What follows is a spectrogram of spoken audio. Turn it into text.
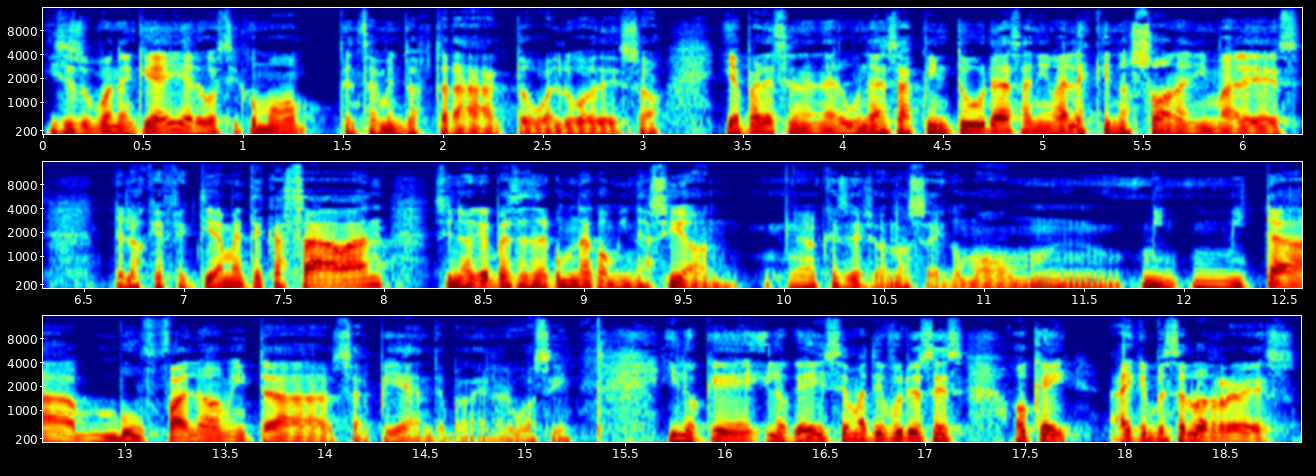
y se supone que hay algo así como pensamiento abstracto o algo de eso. Y aparecen en algunas de esas pinturas animales que no son animales de los que efectivamente cazaban, sino que parecen ser como una combinación. No, qué sé yo, no sé, como un, mi- mitad búfalo, mitad serpiente, poner algo así. Y lo que, lo que dice Mati Furios es, ok, hay que pensarlo al revés.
